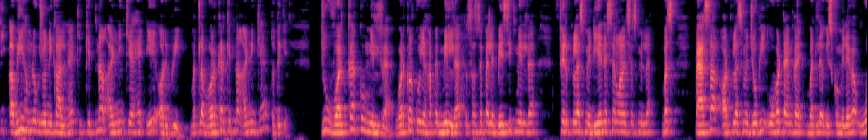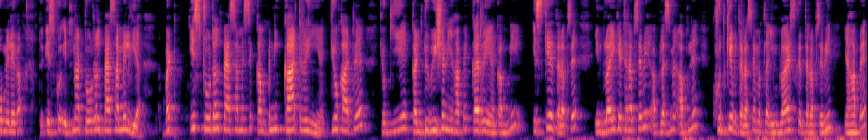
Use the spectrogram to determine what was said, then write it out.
कि अभी हम लोग जो निकाल रहे हैं कि कितना अर्निंग किया है ए और बी मतलब वर्कर कितना अर्निंग किया है? तो देखिए जो वर्कर को मिल रहा है वर्कर को यहाँ पे मिल रहा है तो सबसे पहले बेसिक मिल रहा है, फिर प्लस में डीएनएस अलाउंसेस मिल बस पैसा और प्लस में जो भी ओवर टाइम का बदले इसको मिलेगा, वो मिलेगा तो इसको इतना टोटल पैसा मिल गया बट इस टोटल पैसा में से कंपनी काट रही है। क्यों काट रहे हैं? क्योंकि ये कंट्रीब्यूशन यहाँ पे कर रही है कंपनी इसके तरफ़ से इंप्लॉय की तरफ़ से भी और प्लस में अपने खुद की तरफ़ से मतलब इंप्लॉयर्स की तरफ़ से भी यहाँ पे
